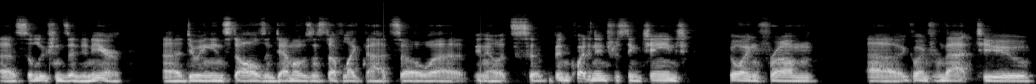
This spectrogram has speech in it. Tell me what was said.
uh, solutions engineer, uh, doing installs and demos and stuff like that. So you know, it's been quite an interesting change going from going from that to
